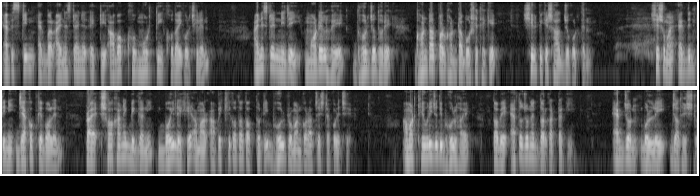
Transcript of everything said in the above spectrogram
অ্যাপস্টিন একবার আইনস্টাইনের একটি আবক্ষ মূর্তি খোদাই করছিলেন। আইনস্টাইন নিজেই মডেল হয়ে ধৈর্য ধরে ঘণ্টার পর ঘণ্টা বসে থেকে শিল্পীকে সাহায্য করতেন। সে সময় একদিন তিনি জ্যাকবকে বলেন, প্রায় শখানেক বিজ্ঞানী বই লেখে আমার আপেক্ষিকতা তত্ত্বটি ভুল প্রমাণ করার চেষ্টা করেছে। আমার থিওরি যদি ভুল হয়, তবে এতজনের দরকারটা কি? একজন বললেই যথেষ্ট।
